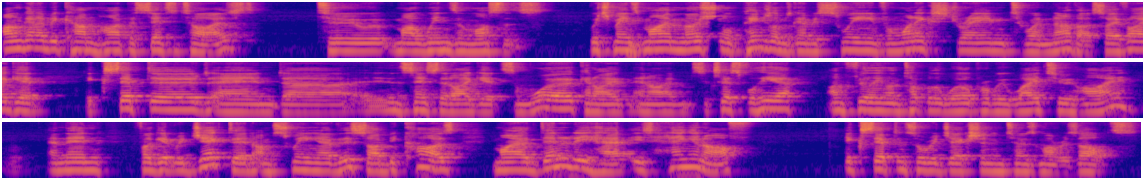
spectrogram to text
I'm going to become hypersensitized to my wins and losses, which means my emotional pendulum is going to be swinging from one extreme to another. So if I get accepted and uh, in the sense that I get some work and I and I'm successful here, I'm feeling on top of the world probably way too high. And then if I get rejected, I'm swinging over this side because my identity hat is hanging off acceptance or rejection in terms of my results.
